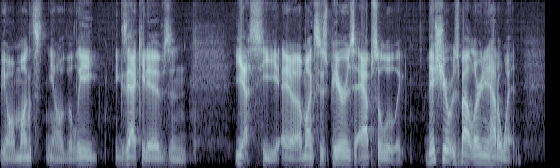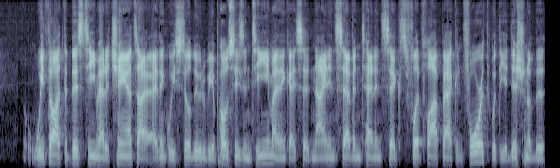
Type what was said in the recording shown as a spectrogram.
you know, amongst you know the league executives and yes, he uh, amongst his peers, absolutely. This year it was about learning how to win. We thought that this team had a chance. I, I think we still do to be a postseason team. I think I said nine and seven, 10 and six, flip flop back and forth with the addition of the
